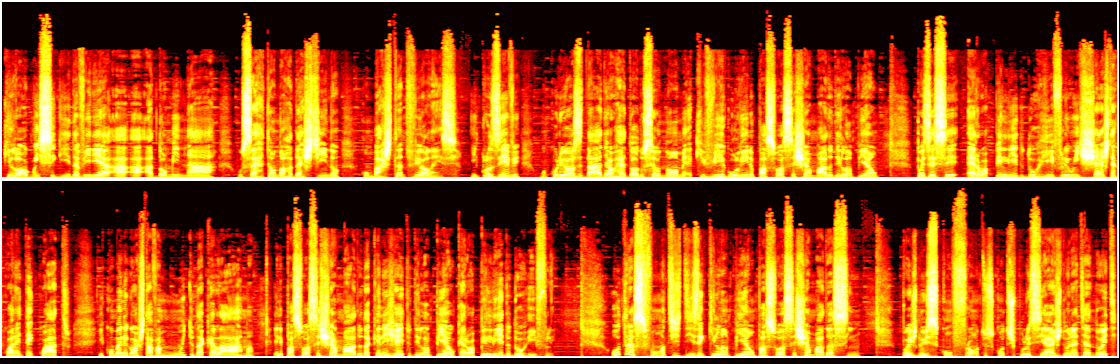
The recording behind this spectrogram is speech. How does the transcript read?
que logo em seguida viria a, a, a, dominar o sertão nordestino com bastante violência. Inclusive, uma curiosidade ao redor do seu nome é que Virgulino passou a ser chamado de Lampião, pois esse era o apelido do rifle Winchester 44. E como ele gostava muito daquela arma, ele passou a ser chamado daquele jeito, de Lampião, que era o apelido do rifle. Outras fontes dizem que Lampião passou a ser chamado assim, pois nos confrontos contra os policiais durante a noite,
